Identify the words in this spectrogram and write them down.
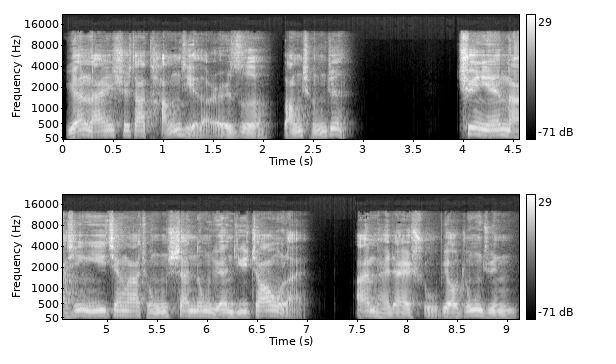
原来是他堂姐的儿子王承振。去年，马新贻将他从山东原籍招来。安排在鼠标中军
